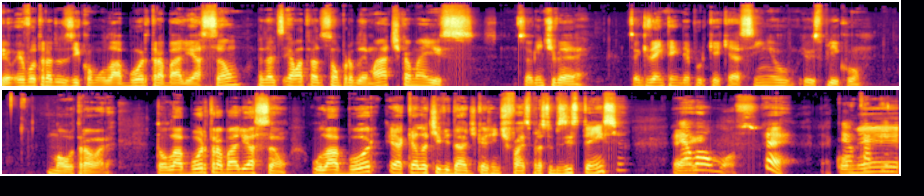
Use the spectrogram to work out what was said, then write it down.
eu, eu vou traduzir como labor, trabalho e ação, apesar de ser uma tradução problemática, mas se alguém tiver, se alguém quiser entender por que, que é assim, eu, eu explico uma outra hora. Então, labor, trabalho e ação. O labor é aquela atividade que a gente faz para subsistência. É, é, o almoço. É, é comer.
